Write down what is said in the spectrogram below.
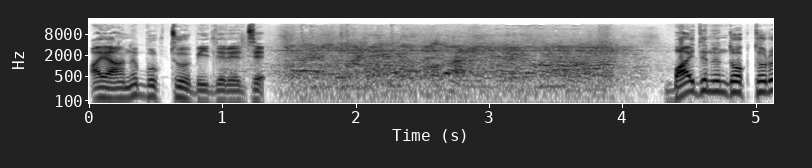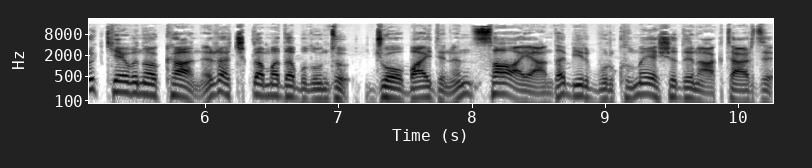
ayağını burktuğu bildirildi. Biden'ın doktoru Kevin O'Connor açıklamada bulundu. Joe Biden'ın sağ ayağında bir burkulma yaşadığını aktardı.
